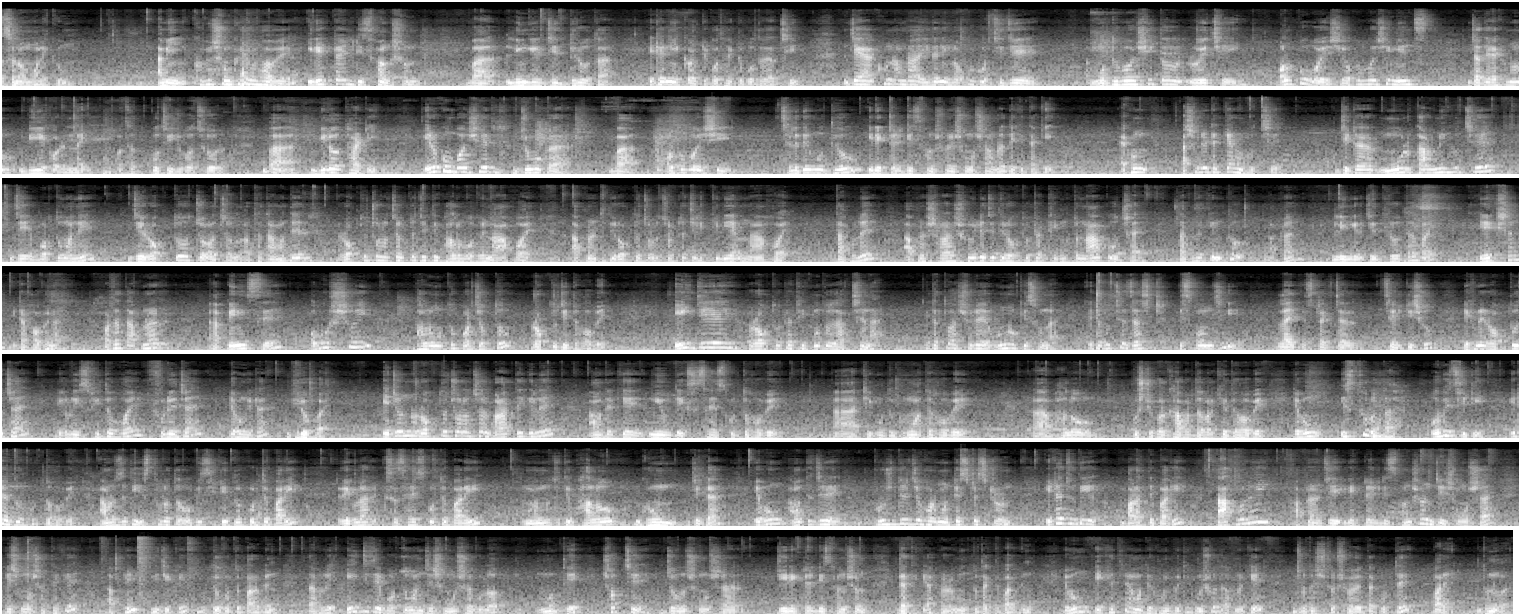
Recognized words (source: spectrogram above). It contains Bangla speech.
আসসালামু আলাইকুম। আমি খুবই সংক্ষিপ্তভাবে ইরেকটাইল ডিসফাংশন বা লিঙ্গের যে দৃঢ়তা, এটা নিয়ে কয়েকটি কথা একটু বলতে যাচ্ছি, যে এখন আমরা ইদানিং লক্ষ্য করছি যে মধ্যবয়সী তো রয়েছেই, অল্প বয়সী অল্প বয়সী মিনস যাদের এখনও বিয়ে করেন নাই, অর্থাৎ পঁচিশ বছর বা বিলো থার্টি এরকম বয়সের যুবকরা বা অল্প বয়সী ছেলেদের মধ্যেও ইরেকটাইল ডিসফাংশনের সমস্যা আমরা দেখে থাকি। এখন আসলে এটা কেন হচ্ছে? যেটার মূল কারণই হচ্ছে যে বর্তমানে যে রক্ত চলাচল, অর্থাৎ আমাদের রক্ত চলাচলটা যদি ভালোভাবে না হয়, আপনার যদি রক্ত চলাচলটা যদি ক্লিয়ার না হয়, তাহলে আপনার সারা শরীরে যদি রক্তটা ঠিকমতো না পৌঁছায়, তাহলে কিন্তু আপনার লিঙ্গের যে দৃঢ়তা বা ইরেকশন এটা হবে না। অর্থাৎ আপনার পেনিসে অবশ্যই ভালো মতো পর্যাপ্ত রক্ত যেতে হবে। এই যে রক্তটা ঠিকমতো যাচ্ছে না, এটা তো আসলে অন্য কিছু না, এটা হচ্ছে just spongy like structure cell tissue এখানে রক্ত যায়, এগুলো স্ফীত হয়, ফুলে যায় এবং এটা ধীর হয়। এজন্য রক্ত চলাচল বাড়াতে গেলে আমাদেরকে নিয়মিত এক্সারসাইজ করতে হবে ঠিকমতো ঘুমাতে হবে ভালো পুষ্টিকর খাবার দাবার খেতে হবে এবং স্থূলতা ওবিসিটি এটা দূর করতে হবে। আমরা যদি স্থূলতা ওবিসিটি দূর করতে পারি রেগুলার এক্সারসাইজ করতে পারি, আমরা যদি ভালো ঘুম, যেটা এবং আমাদের যে পুরুষদের যে হরমোন টেস্টোস্টেরন এটা যদি বাড়াতে পারি, তাহলেই আপনার যে ইরেকটাইল ডিসফাংশন যে সমস্যা এই সমস্যা থেকে আপনি নিজেকে মুক্ত করতে পারবেন। তাহলে এই যে যে বর্তমান যে সমস্যাগুলোর মধ্যে সবচেয়ে জল সমস্যা যে ইরেকটাইল ডিসফাংশন এটা থেকে আপনারা মুক্ত থাকতে পারবেন। এবং এক্ষেত্রে আমাদের হোমিওপ্যাথিক ওষুধ আপনাকে যথেষ্ট সহায়তা করতে পারে। ধন্যবাদ।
